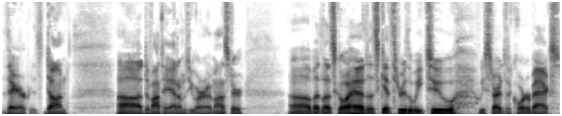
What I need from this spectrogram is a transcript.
there. It's done. Uh, Davante Adams, you are a monster. Uh, but let's go ahead. Let's get through the week two. We start the quarterbacks.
